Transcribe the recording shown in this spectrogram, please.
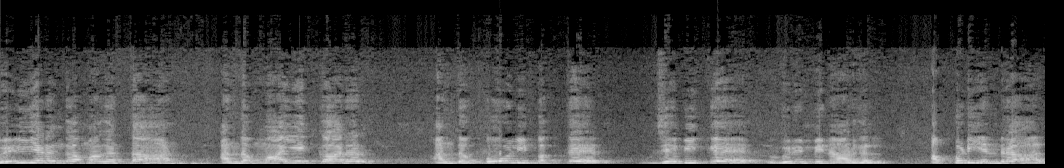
வெளியரங்கமாகத்தான் அந்த மாயக்காரர் அந்த போலி பக்தர் ஜெபிக்க விரும்பினார்கள். அப்படி என்றால்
